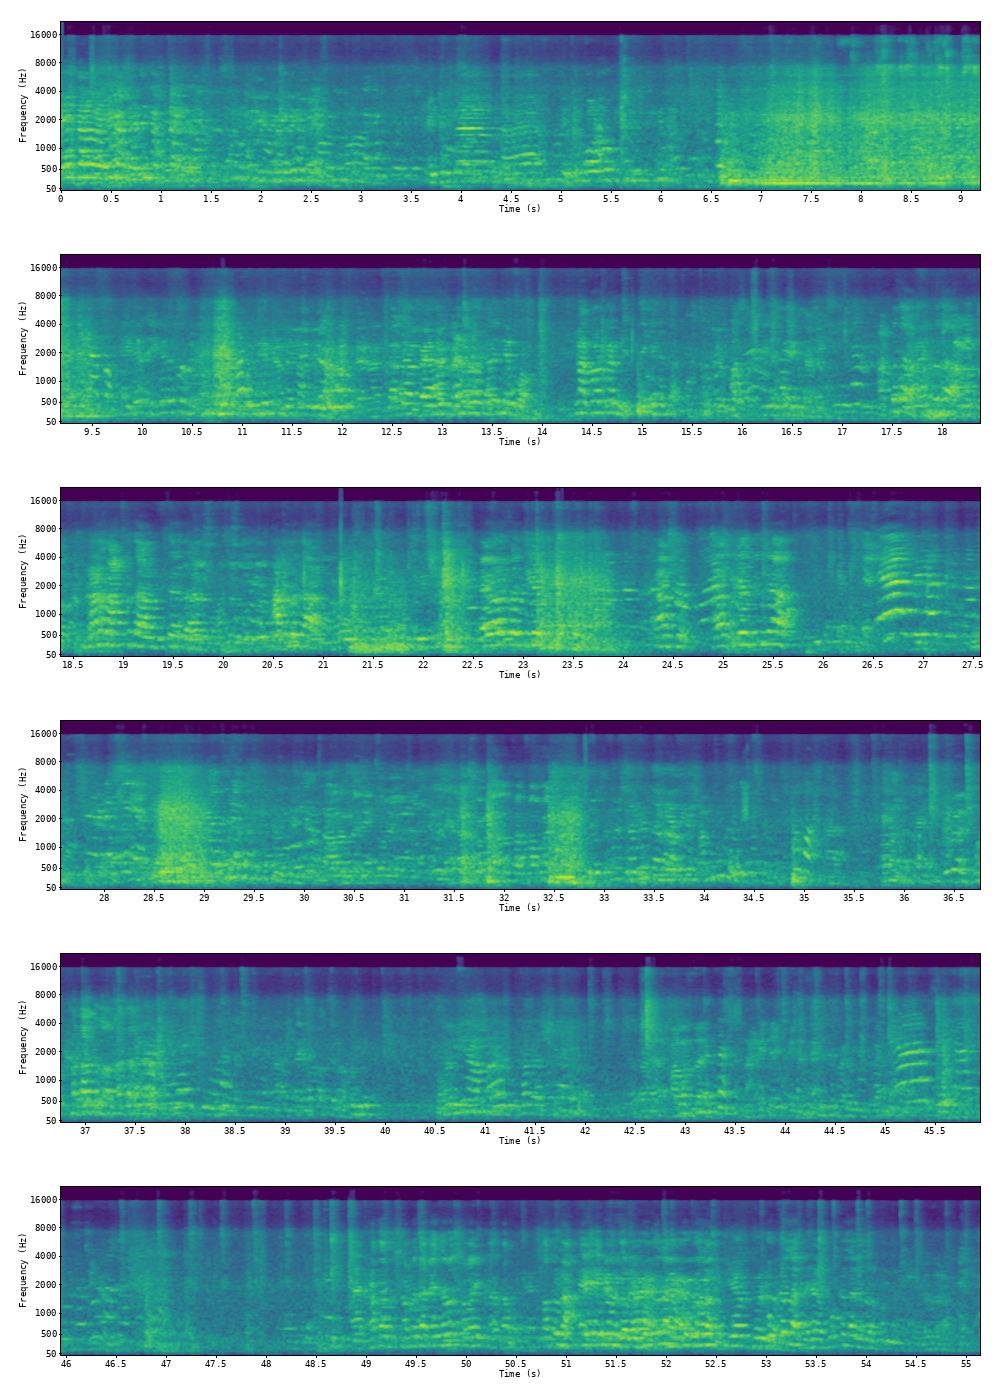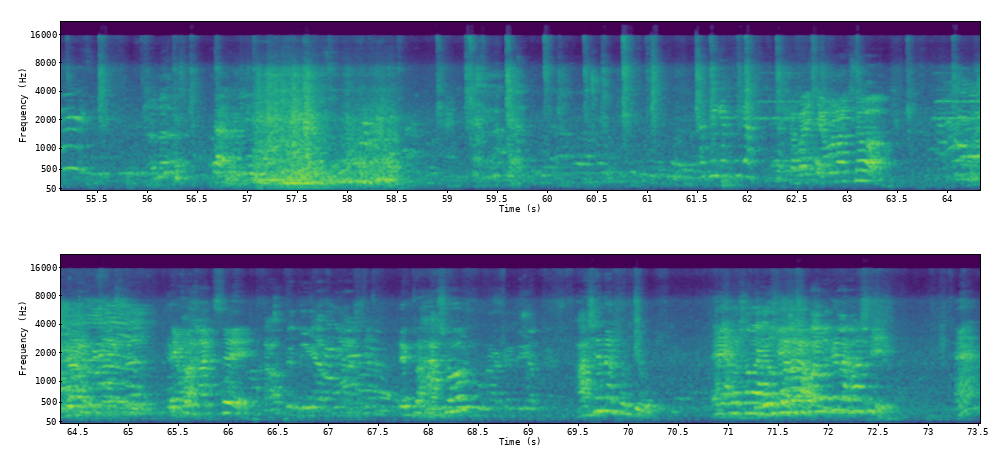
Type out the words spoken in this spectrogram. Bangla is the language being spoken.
এই দাঁড়াও, এই কাছে, এই কাছে। এটা দাঁড়া, এটা বড় কিছু দিকে যাও। দাদা ব্যানার ব্যানার ওখানে নেবো। না দরকার নেই এখানে থাক। খাতা সামনে ধরো সবাই খাতা খাতা না ধরো বুকটা লাগে হ্যাঁ বুকটা লাগে ধরো সবাই কেমন আছো? কেমন লাগছে? কাউকে দিয়ে আপনি আসেন। একটু হাসো হাসে না তো কেউ? সবাই, হাসি। হ্যাঁ?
